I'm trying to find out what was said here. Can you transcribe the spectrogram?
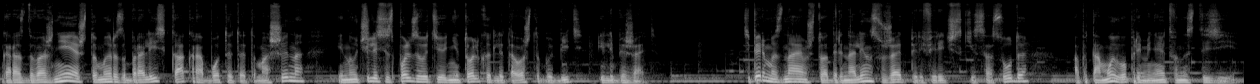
Гораздо важнее, что мы разобрались, как работает эта машина и научились использовать ее не только для того, чтобы бить или бежать. Теперь мы знаем, что адреналин сужает периферические сосуды, а потому его применяют в анестезии,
